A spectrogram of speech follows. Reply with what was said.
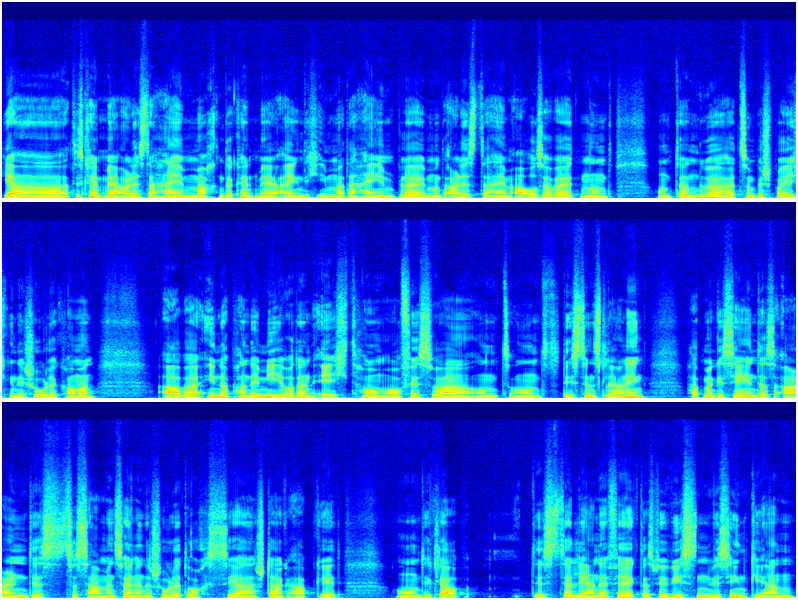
ja, das könnten wir alles daheim machen, da könnten wir eigentlich immer daheim bleiben und alles daheim ausarbeiten und, und dann nur halt zum Besprechen in die Schule kommen. Aber in der Pandemie, wo dann echt Homeoffice war und, und Distance Learning, hat man gesehen, dass allen das Zusammensein in der Schule doch sehr stark abgeht. Und ich glaube, das ist der Lerneffekt, dass wir wissen, wir sind gern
